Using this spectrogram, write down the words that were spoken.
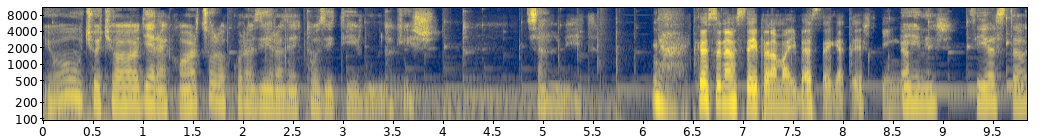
Jó, úgyhogy ha a gyerek harcol, akkor azért az egy pozitívumnak is számít. Köszönöm szépen a mai beszélgetést, Kinga. Én is. Sziasztok!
